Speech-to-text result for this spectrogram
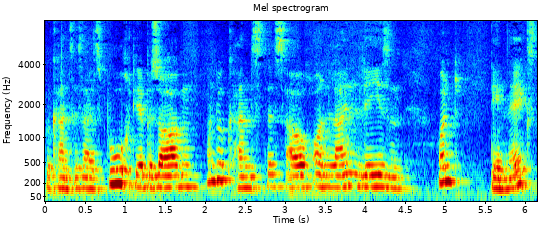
Du kannst es als Buch dir besorgen und du kannst es auch online lesen. Und demnächst,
